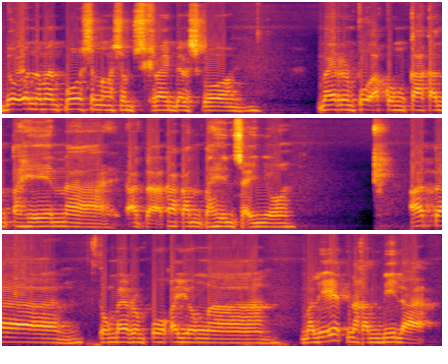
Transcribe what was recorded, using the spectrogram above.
doon naman po sa mga subscribers ko, mayroon po akong kakantahin na at ah, kakantahin sa inyo. At ah, kung mayroon po kayong ah, maliit na kandila,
